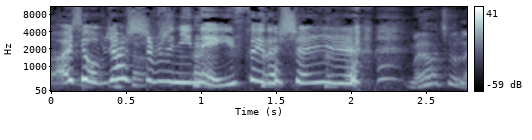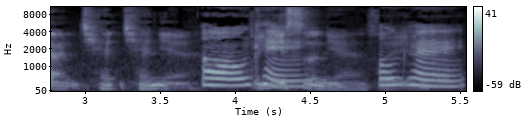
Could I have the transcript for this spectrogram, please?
而且我不知道是不是你哪一岁的生日 没有，就两前前年，哦一，OK，一四年 OK 对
